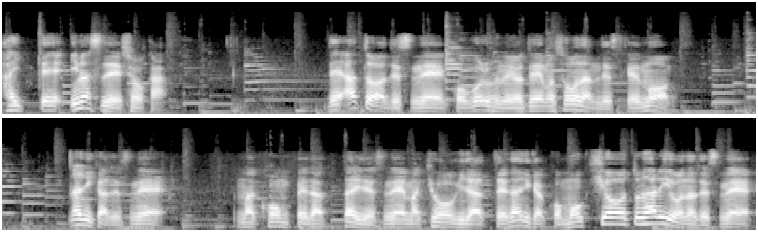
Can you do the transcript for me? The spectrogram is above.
入っていますでしょうか？で、あとはですね、こうゴルフの予定もそうなんですけども、何かですね、まあ、コンペだったりですね、まあ、競技だったり何かこう目標となるようなですね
